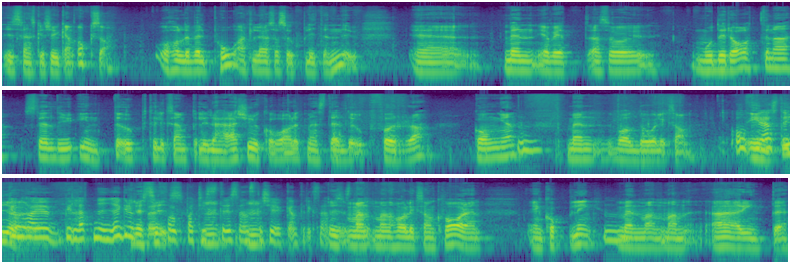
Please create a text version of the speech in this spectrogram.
i Svenska kyrkan också. Och håller väl på att lösas upp lite nu. Eh, men jag vet, alltså Moderaterna ställde ju inte upp till exempel i det här kyrkovalet men ställde upp förra gången. Men valde att liksom Och flera stycken har ju bildat nya grupper, Precis. folkpartister Mm, i Svenska mm. kyrkan till exempel. Man, man har liksom kvar en, en koppling men man, man är inte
